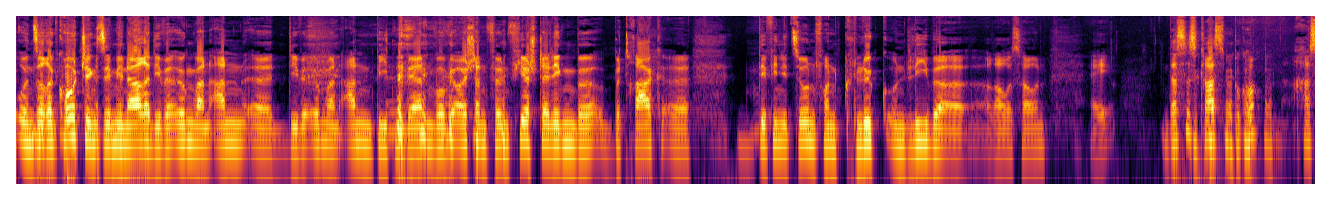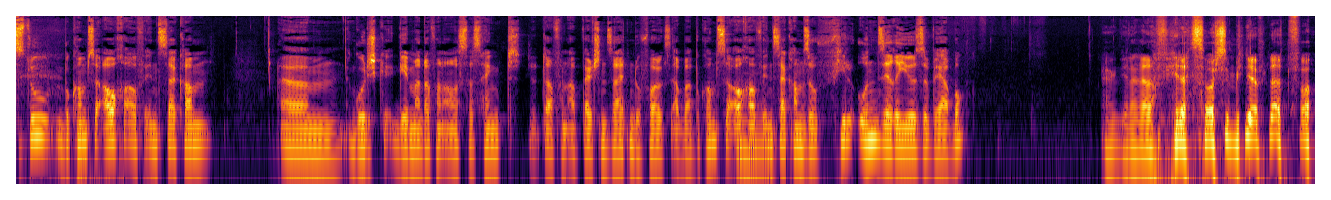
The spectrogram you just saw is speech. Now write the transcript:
unsere Coaching-Seminare, die wir irgendwann an, äh, die wir irgendwann anbieten werden, wo wir euch dann für einen vierstelligen Be Betrag äh, Definitionen von Glück und Liebe äh, raushauen. Ey, das ist krass. Bekomm, hast du, bekommst du auch auf Instagram ähm, gut, ich gehe mal davon aus, das hängt davon ab, welchen Seiten du folgst, aber bekommst du auch mhm. auf Instagram so viel unseriöse Werbung? Ja, generell auf jeder Social Media Plattform.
